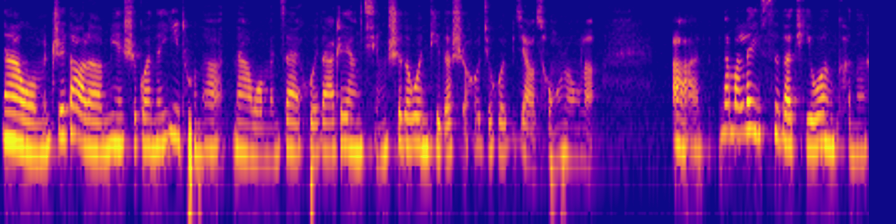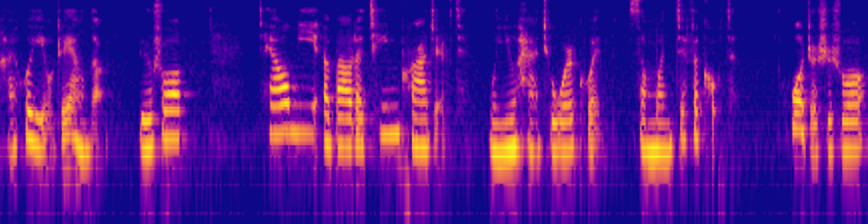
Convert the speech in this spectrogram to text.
那我们知道了面试官的意图呢，那我们在回答这样形式的问题的时候就会比较从容了。啊，那么类似的提问可能还会有这样的，比如说，Tell me about a team project when you had to work with. someone difficult，或者是说，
